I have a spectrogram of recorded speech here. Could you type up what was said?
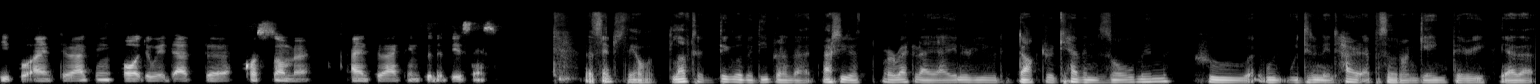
people are interacting or the way that the customer are interacting to the business. That's interesting. I would love to dig a little bit deeper on that. Actually, for a record, I, I interviewed Dr. Kevin Zollman, who we, we, did an entire episode on game theory. Yeah, that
